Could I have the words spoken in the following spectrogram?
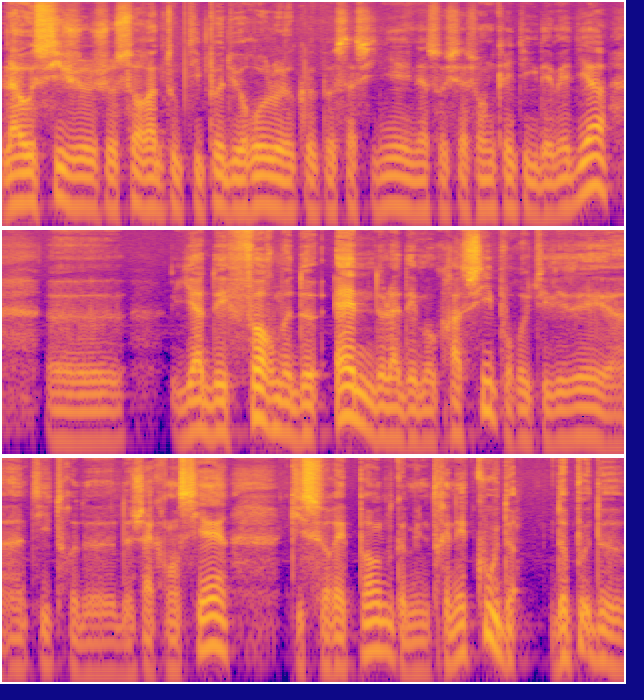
là aussi, je, je, sors un tout petit peu du rôle que peut s'assigner une association de critique des médias il y a des formes de haine de la démocratie, pour utiliser un titre de, Jacques Rancière, qui se répandent comme une traînée de coude, de, de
